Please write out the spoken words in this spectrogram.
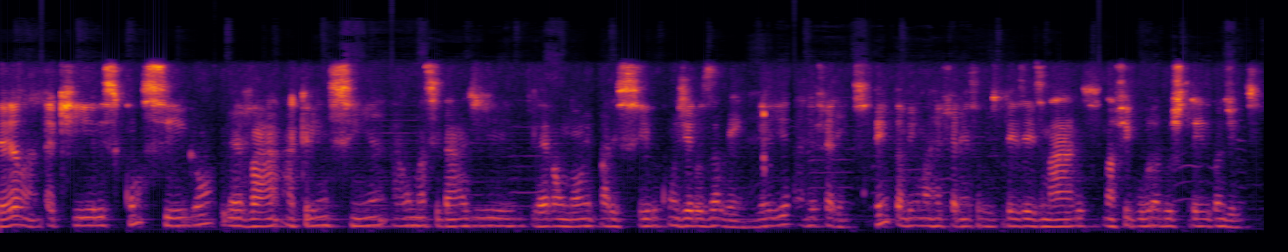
dela é que eles consigam levar a criancinha a uma cidade que leva um nome parecido com Jerusalém. E aí é a referência. Tem também uma referência dos três ex-magos na figura dos três bandidos.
